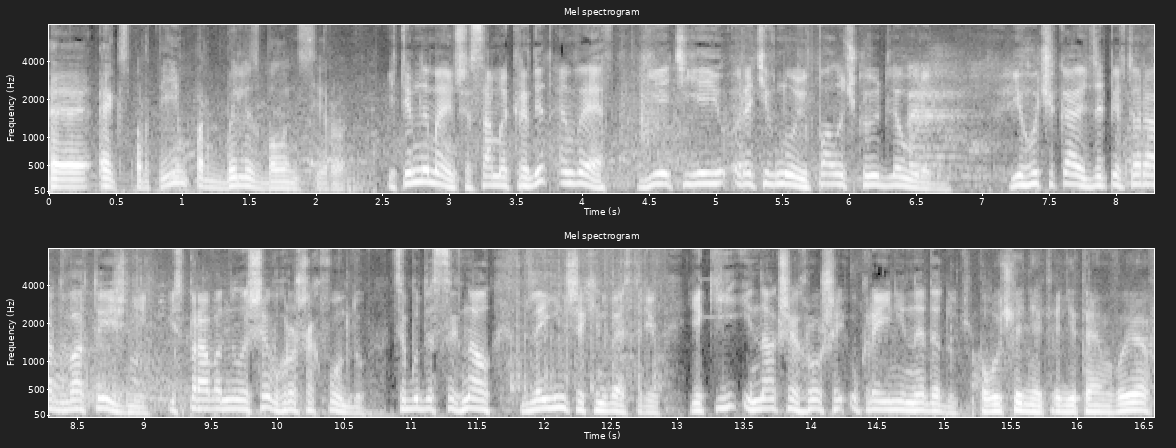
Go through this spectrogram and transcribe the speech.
э, экспорт и импорт были сбалансированы. І тим не менше, саме кредит МВФ є тією рятівною паличкою для уряду. Його чекають за півтора-два тижні, і справа не лише в грошах фонду. Це буде сигнал для інших інвесторів, які інакше грошей Україні не дадуть. Получение кредита МВФ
